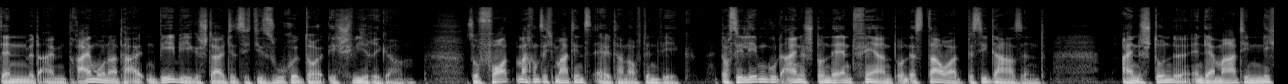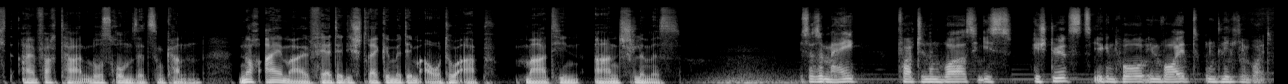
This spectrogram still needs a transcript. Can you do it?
Denn mit einem drei Monate alten Baby gestaltet sich die Suche deutlich schwieriger. Sofort machen sich Martins Eltern auf den Weg. Doch sie leben gut eine Stunde entfernt und es dauert, bis sie da sind. Eine Stunde, in der Martin nicht einfach tatenlos rumsitzen kann. Noch einmal fährt er die Strecke mit dem Auto ab. Martin ahnt Schlimmes. Also meine Vorstellung war, sie ist gestürzt irgendwo im Wald und liegt im Wald.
